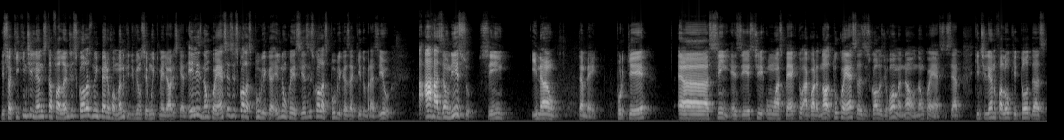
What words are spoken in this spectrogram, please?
Isso aqui, Quintiliano está falando de escolas no Império Romano que deviam ser muito melhores que eles não conhecem as escolas públicas, ele não conhecia as escolas públicas aqui do Brasil. Há razão nisso? Sim e não também. Porque Uh, sim, existe um aspecto. Agora, tu conheces as escolas de Roma? Não, não conhece, certo? Quintiliano falou que todas.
